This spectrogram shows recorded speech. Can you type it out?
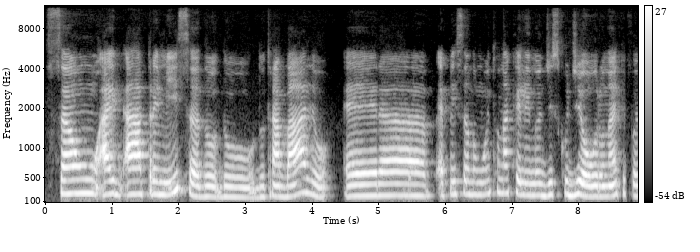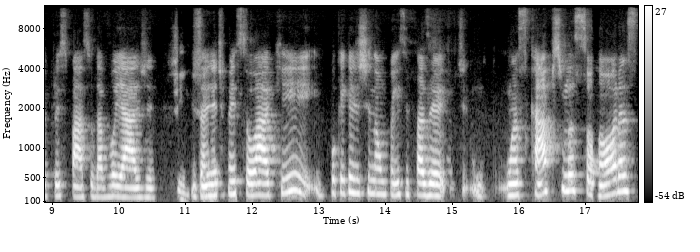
São a, a premissa do, do, do, trabalho era é pensando muito naquele no disco de ouro, né, que foi para o espaço da Voyage, Sim, então sim. a gente pensou, ah, aqui, por que, que a gente não pensa em fazer umas cápsulas sonoras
